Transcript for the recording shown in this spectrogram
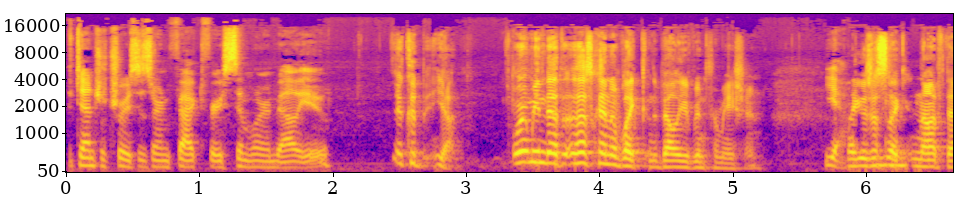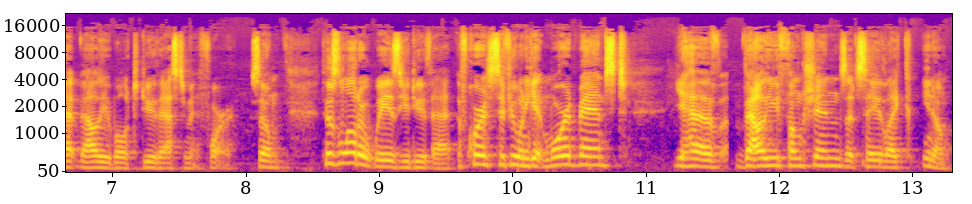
potential choices are in fact very similar in value. It could be, yeah. Or I mean, that, that's kind of like the value of information. Yeah. Like it's just like mm-hmm. not that valuable to do the estimate for. So there's a lot of ways you do that. Of course, if you want to get more advanced, you have value functions that say like, you know,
